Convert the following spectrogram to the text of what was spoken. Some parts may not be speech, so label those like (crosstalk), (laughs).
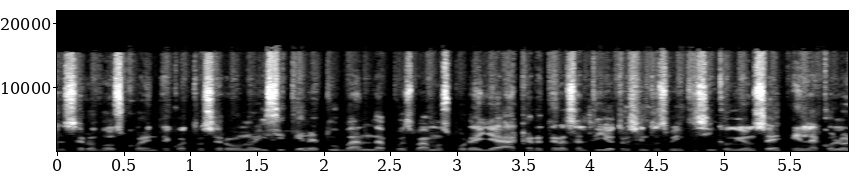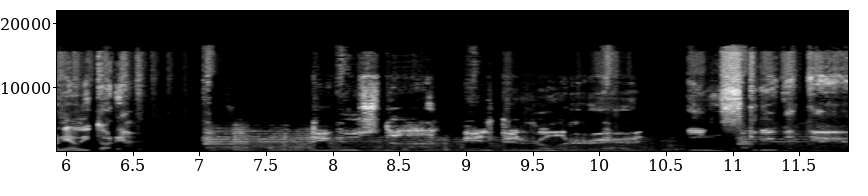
202-4401 y si tiene tu banda, pues vamos por ella a Carretera Saltillo 325-C en la Colonia Auditorio. ¿Te gusta el terror? Inscríbete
